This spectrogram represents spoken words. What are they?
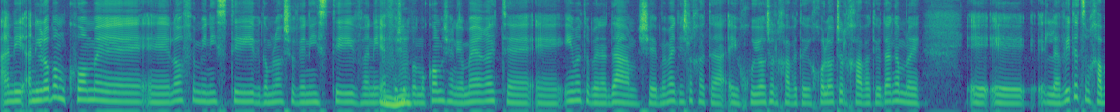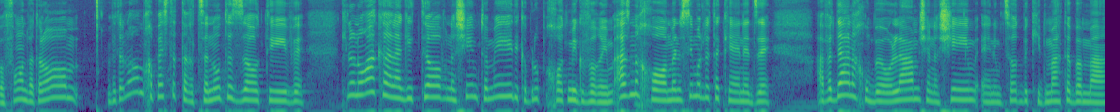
אני, אני לא במקום, אה, אה, לא הפמיניסטי וגם לא השוביניסטי, ואני איפשהו במקום שאני אומרת, אה, אה, אם אתה בן אדם שבאמת יש לך את האיכויות שלך ואת היכולות שלך, ואתה יודע גם אה, אה, להביא את עצמך בפרונט, ואתה לא... ואתה לא מחפש את התרצנות הזאת, וכאילו נורא קל להגיד, טוב, נשים תמיד יקבלו פחות מגברים. אז נכון, מנסים עוד לתקן את זה. אבל די, אנחנו בעולם שנשים אה, נמצאות בקדמת הבמה,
